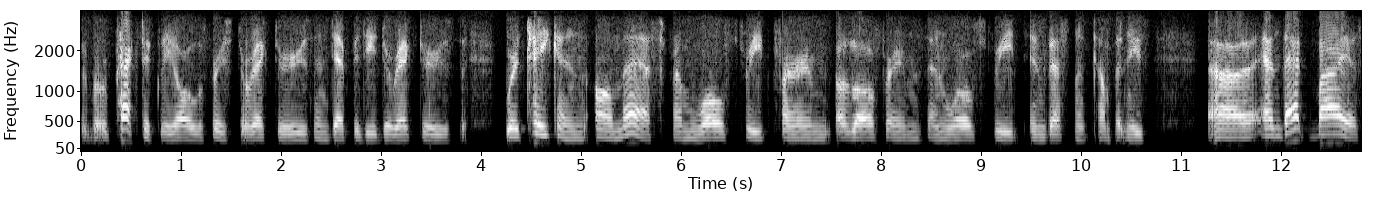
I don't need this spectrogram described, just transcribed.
or practically all the first directors and deputy directors, were taken en masse from Wall Street firms, law firms, and Wall Street investment companies. Uh, and that bias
